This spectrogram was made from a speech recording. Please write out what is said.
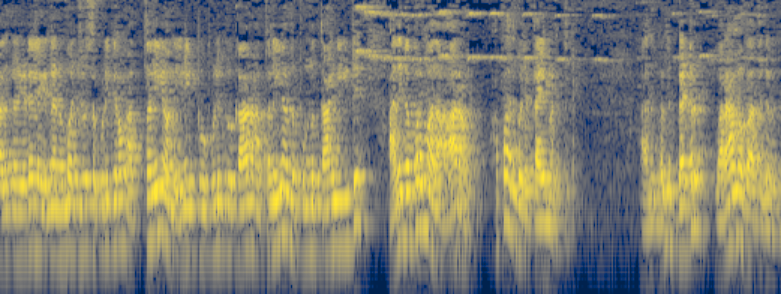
அதுக்கு இடையில என்னென்னமோ ஜூஸை குடிக்கிறோம் அத்தனையும் அந்த இனிப்பு புளிப்பு காரம் அத்தனையும் அந்த புண்ணு தாங்கிக்கிட்டு அதுக்கப்புறமா அதை ஆறணும். அப்போ அது கொஞ்சம் டைம் எடுத்துக்கும். அதுக்கு வந்து பெட்டர் வராமல் பார்த்துக்கிறது.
